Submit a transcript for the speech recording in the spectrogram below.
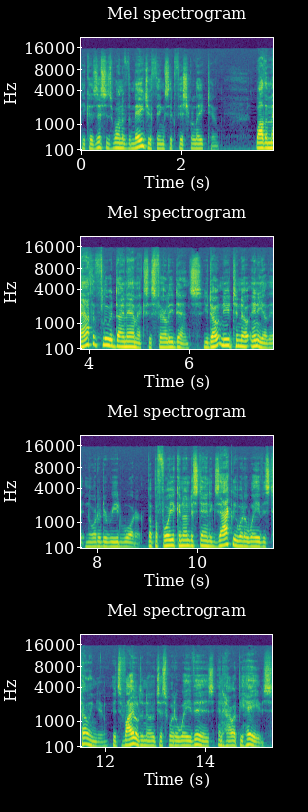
because this is one of the major things that fish relate to. While the math of fluid dynamics is fairly dense, you don't need to know any of it in order to read water. But before you can understand exactly what a wave is telling you, it's vital to know just what a wave is and how it behaves.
